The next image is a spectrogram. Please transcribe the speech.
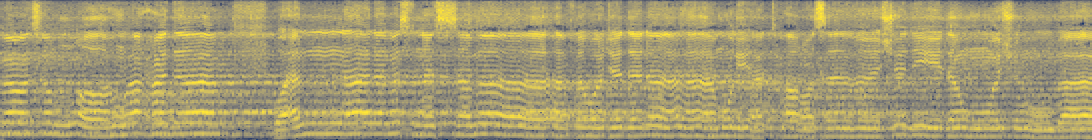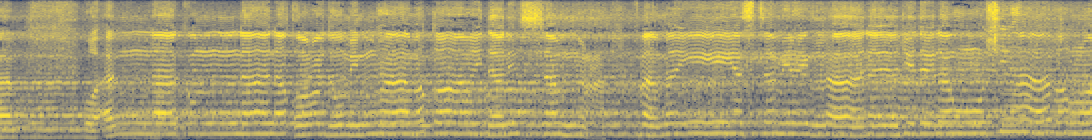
يبعث الله أحدا وأنا لمسنا السماء فوجدناها ملئت حرسا شديدا وشوبا وأنا كنا نقعد منها مقاعد للسمع فمن يستمع الآن يجد له شهابا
